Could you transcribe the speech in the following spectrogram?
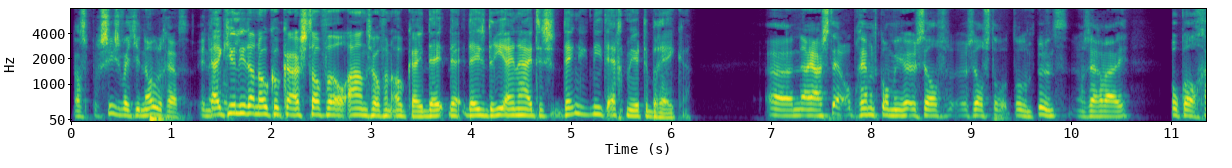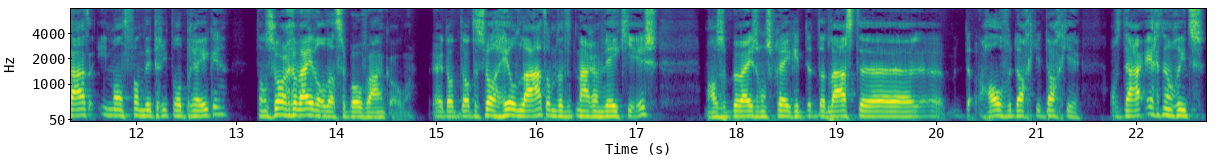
Dat is precies wat je nodig hebt. In Kijken jullie dan ook elkaar staf wel aan? Zo van, oké, de- de- deze drie-eenheid is denk ik niet echt meer te breken. Eh, nou ja, stel- op een gegeven moment kom je zelf, zelfs tot, tot een punt. En dan zeggen wij, ook al gaat iemand van dit drietal breken, dan zorgen wij wel dat ze bovenaan komen. Eh, dat, dat is wel heel laat, omdat het maar een weekje is. Maar als het bij wijze van spreken, dat, laatste eh, halve dagje, dagje, als daar echt nog iets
